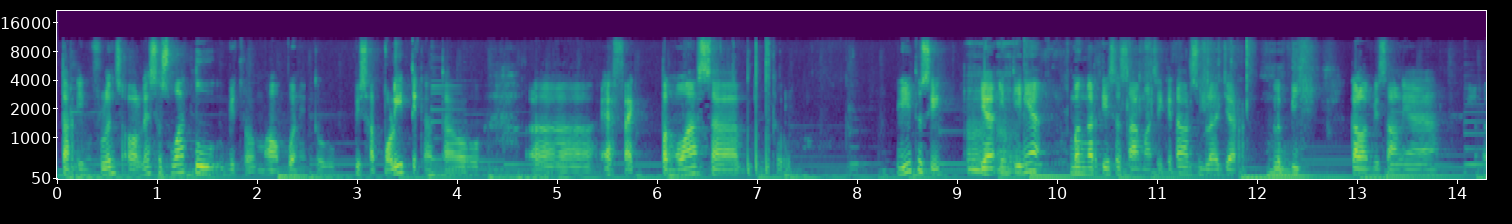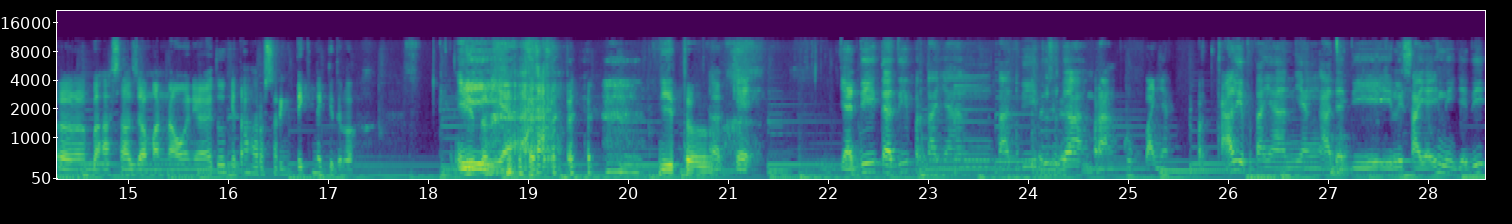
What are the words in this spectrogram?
terinfluence oleh sesuatu gitu, maupun itu bisa politik atau eh, efek penguasa begitu. Gitu sih. Mm, ya mm. intinya mengerti sesama sih. Kita harus belajar lebih. Kalau misalnya eh, bahasa zaman now-nya itu kita harus sering piknik gitu loh gitu iya gitu oke Jadi tadi pertanyaan tadi itu sudah merangkup banyak kali pertanyaan yang ada di list saya ini. Jadi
